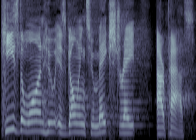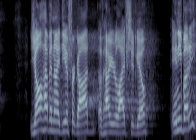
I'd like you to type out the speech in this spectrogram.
He's the one who is going to make straight our paths. Y'all have an idea for God of how your life should go? Anybody?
